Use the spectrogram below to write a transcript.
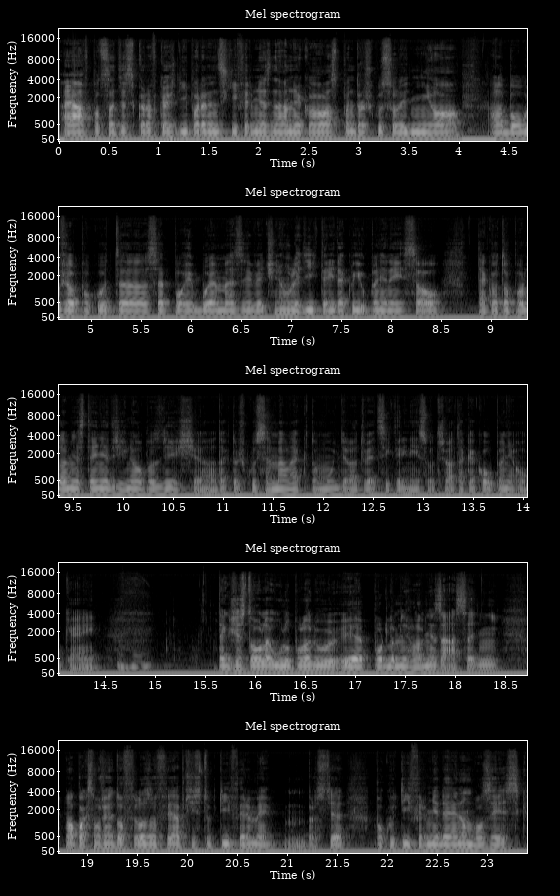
a já v podstatě skoro v každé poradenské firmě znám někoho aspoň trošku solidního, ale bohužel pokud eh, se pohybuje mezi většinou lidí, kteří takový úplně nejsou, tak o to podle mě stejně dřív nebo později eh, tak trošku semele k tomu dělat věci, které nejsou třeba tak jako úplně OK. Mm-hmm. Takže z tohohle úhlu pohledu je podle mě hlavně zásadní. No a pak samozřejmě to filozofie a přístup té firmy. Prostě pokud té firmě jde jenom o zisk,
